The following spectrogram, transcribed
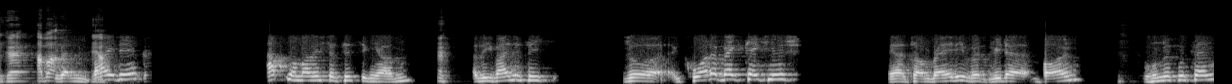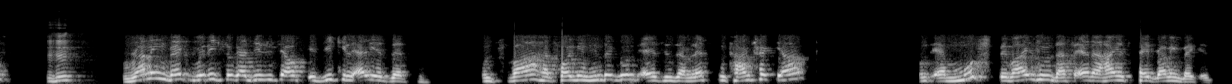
Okay, aber. Die werden ja. beide abnormale Statistiken haben. Also ich weiß jetzt nicht, so Quarterback-technisch, ja, Tom Brady wird wieder ballen, zu 100 Prozent. Mhm. Running Back würde ich sogar dieses Jahr auf Ezekiel Elliott setzen. Und zwar hat folgenden Hintergrund, er ist in seinem letzten Contract-Jahr und er muss beweisen, dass er der highest paid Running Back ist.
